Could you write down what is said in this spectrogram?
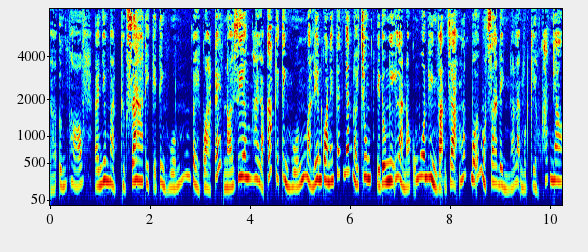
à, ứng phó. À, nhưng mà thực ra thì cái tình huống về quà Tết nói riêng hay là các cái tình huống mà liên quan đến Tết nhất nói chung thì tôi nghĩ là nó cũng muôn hình vạn trạng lắm. Mỗi một gia đình nó lại một kiểu khác nhau.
